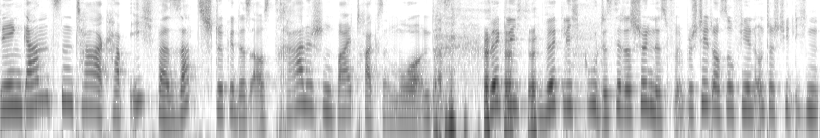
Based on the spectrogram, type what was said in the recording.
Den ganzen Tag habe ich Versatzstücke des australischen Beitrags im Ohr und das wirklich, wirklich gut. Das ist ja das Schöne, das besteht aus so vielen unterschiedlichen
